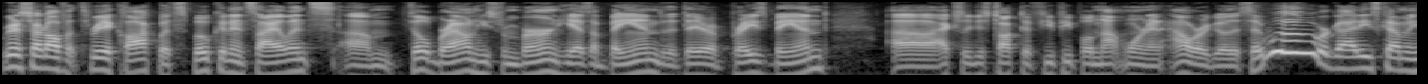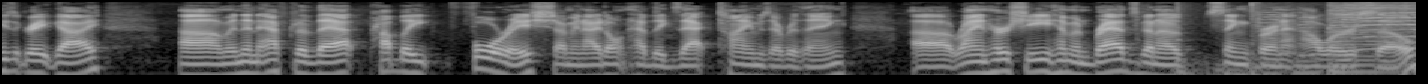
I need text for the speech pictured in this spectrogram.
we're gonna start off at three o'clock with "Spoken in Silence." Um, Phil Brown, he's from Berne. He has a band that they're a praise band. Uh, actually, just talked to a few people not more than an hour ago that said, "Woo, we're glad he's coming. He's a great guy." Um, and then after that, probably four-ish. I mean, I don't have the exact times, everything. Uh, Ryan Hershey, him and Brad's gonna sing for an hour or so.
